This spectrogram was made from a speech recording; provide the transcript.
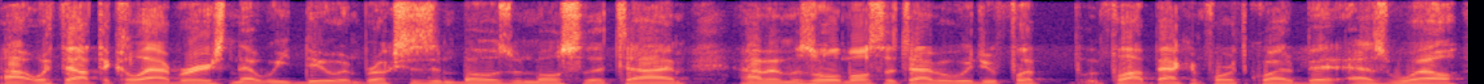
uh, without the collaboration that we do. And Brooks is in Bozeman most of the time. I'm in Missoula most of the time, but we do flip flop back and forth quite a bit as well.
